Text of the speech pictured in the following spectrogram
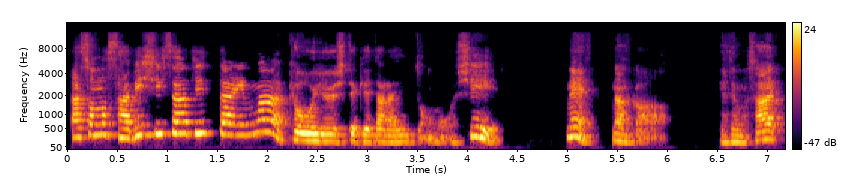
あその寂しさ自体は共有していけたらいいと思うし、ね、なんか、いやでもさ、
